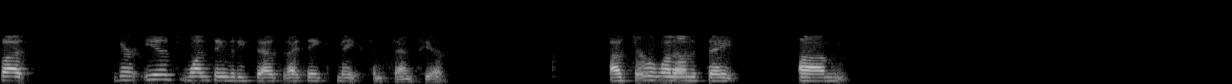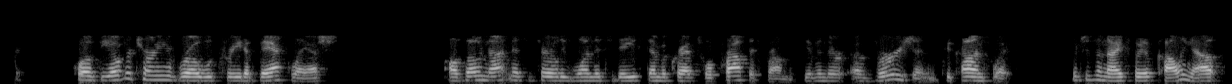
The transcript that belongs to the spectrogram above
But there is one thing that he says that I think makes some sense here. Uh, Serwer went on to say, um, quote, the overturning of Roe will create a backlash although not necessarily one that today's Democrats will profit from, given their aversion to conflict, which is a nice way of calling out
